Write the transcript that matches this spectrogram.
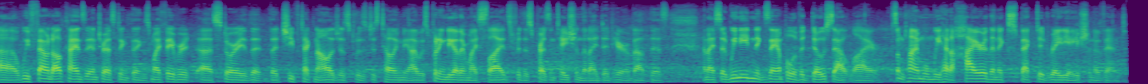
Uh, we found all kinds of interesting things. My favorite uh, story that the chief technologist was just telling me, I was putting together my slides for this presentation that I did here about this, and I said, we need an example of a dose outlier, sometime when we had a higher than expected radiation event.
